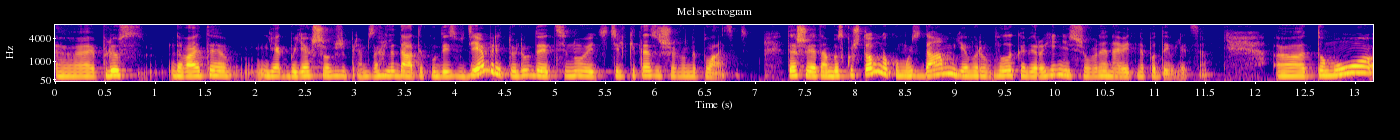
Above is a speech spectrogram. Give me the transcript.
Е, плюс, давайте, якби, якщо вже прям заглядати кудись в дєбрі, то люди цінують тільки те, за що вони платять. Те, що я там безкоштовно комусь дам, є велика вірогідність, що вони навіть не подивляться. Е, тому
